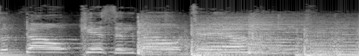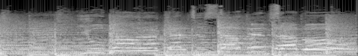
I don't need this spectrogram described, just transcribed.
So don't kiss and don't tell. You wanna get yourself in trouble.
